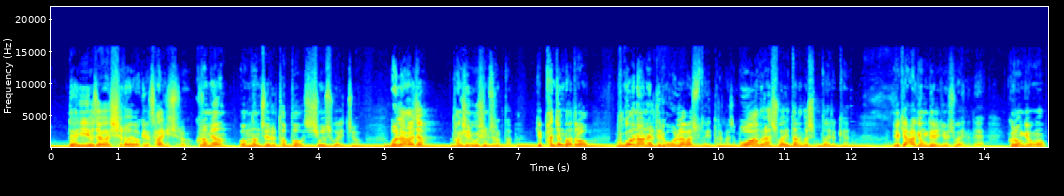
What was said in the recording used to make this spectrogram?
내이 여자가 싫어요. 그냥 살기 싫어요. 그러면 없는 죄를 덮어 씌울 수가 있죠. 올라가자. 당신이 의심스럽다. 이게 판정받으러 무거운 안을 데리고 올라갈 수도 있다는 거죠. 모함을 할 수가 있다는 것입니다. 이렇게 이렇게 악용될 여지가 있는데 그런 경우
